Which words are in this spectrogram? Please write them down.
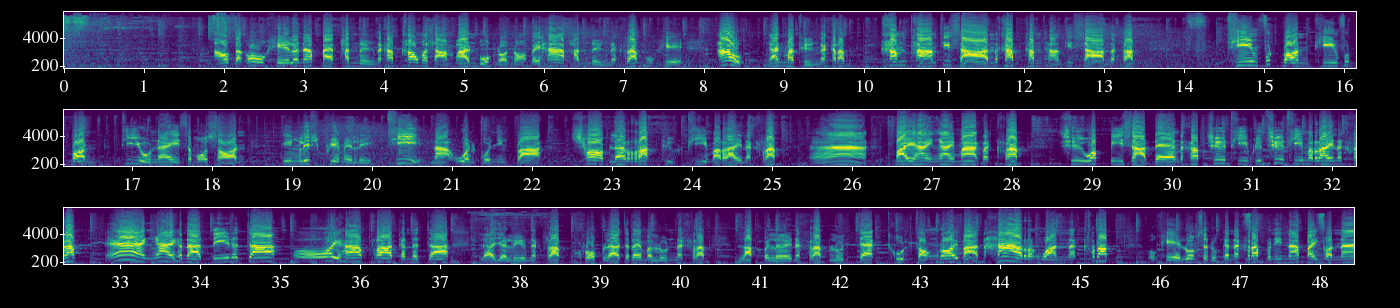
เอาแต่ก็โอเคแล้วนะ8,001นะครับ เข้ามา 3,000 บวกหน่อๆไป 5,001นะครับ โอเค เอ้า งั้นมาถึงนะครับคำถามที่ 3 นะครับคำถามที่ 3 นะครับ ทีมฟุตบอล ทีมฟุตบอลที่อยู่ในสโมสร English Premier League ที่นาอ้วนกวนยิงปลาชอบและรักคือทีมอะไรนะครับ อ่า ไปให้ง่ายมากนะครับ ชื่อว่าปีศาจแดงนะครับ ชื่อทีมคือชื่อทีมอะไรนะครับแอง่ายขนาดนี้นะจ๊ะ โอ้ยห้ามพลาดกันนะจ๊ะ แล้วอย่าลืมนะครับ ครบแล้วจะได้มาลุ้นนะครับ รับไปเลยนะครับลุ้นแจกทุน 200 บาท 5 รางวัลนะครับ โอเค ร่วมสนุกกันนะครับ วันนี้นะไปก่อนนะ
